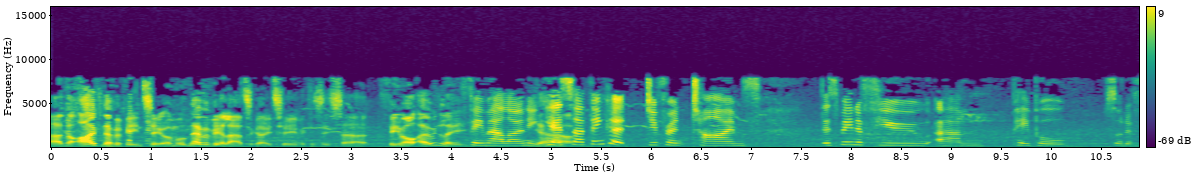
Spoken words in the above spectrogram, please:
uh, that I've never been to and will never be allowed to go to because it's uh, female only. Female only. Yeah. Yes, I think at different times there's been a few um, people sort of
